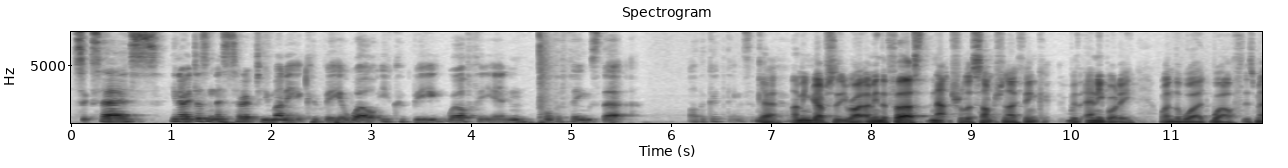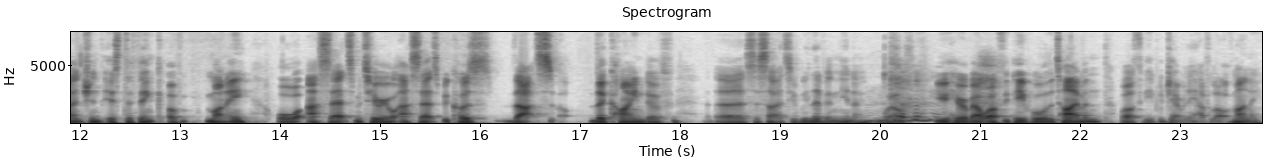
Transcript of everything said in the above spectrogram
success? You know it doesn't necessarily have to be money. It could be a well you could be wealthy in all the things that are the good things. Yeah, I mean, you're absolutely right. I mean, the first natural assumption, I think, with anybody when the word wealth is mentioned is to think of money or assets, material assets, because that's the kind of uh, society we live in. You know, well, you hear about wealthy people all the time, and wealthy people generally have a lot of money.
